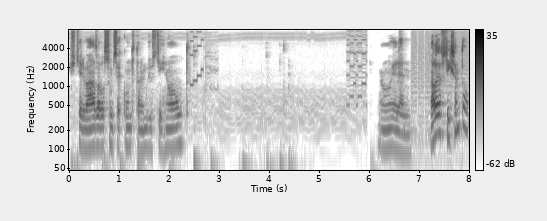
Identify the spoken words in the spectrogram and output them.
Ještě dva za 8 sekund, to nemůžu stihnout. No, jeden. Ale stihl jsem to.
